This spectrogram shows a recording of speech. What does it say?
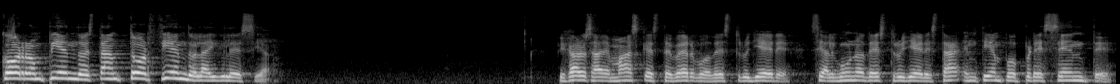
corrompiendo, están torciendo la iglesia. Fijaros además que este verbo destruyere, si alguno destruyere, está en tiempo presente.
